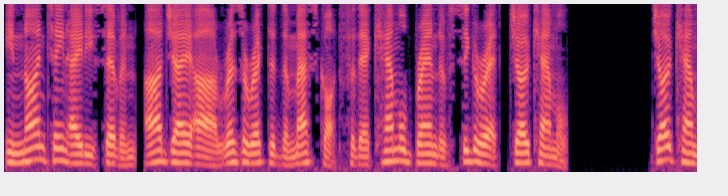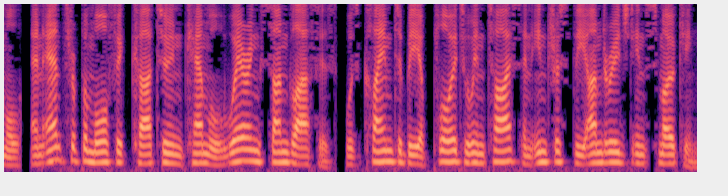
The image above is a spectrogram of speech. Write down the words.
In 1987, RJR resurrected the mascot for their Camel brand of cigarette, Joe Camel. Joe Camel, an anthropomorphic cartoon camel wearing sunglasses, was claimed to be a ploy to entice and interest the underaged in smoking.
